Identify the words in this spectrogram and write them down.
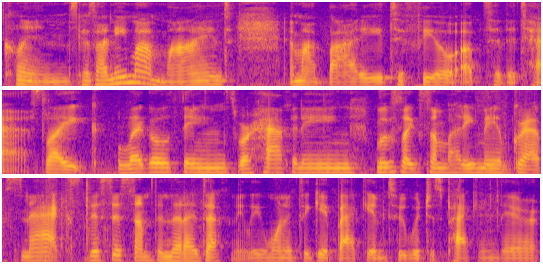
cleanse because I need my mind and my body to feel up to the task. Like Lego things were happening. Looks like somebody may have grabbed snacks. This is something that I definitely wanted to get back into, which is packing their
